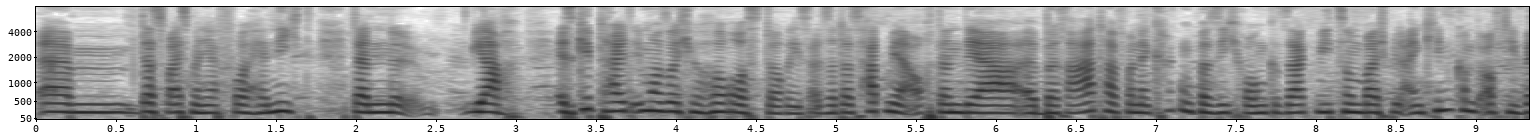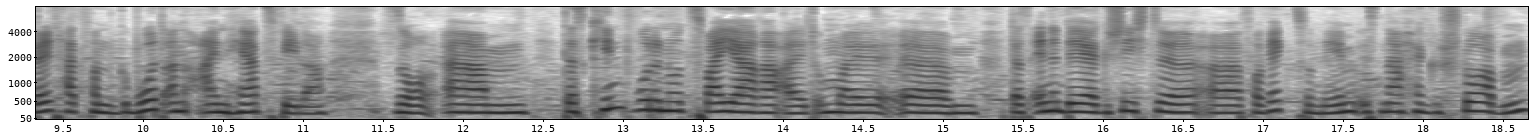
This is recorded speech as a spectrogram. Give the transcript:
ähm, das weiß man ja vorher nicht, dann, äh, ja, es gibt halt immer solche Horrorstories. Also das hat mir auch dann der äh, Berater von der Krankenversicherung gesagt, wie zum Beispiel ein Kind kommt auf die Welt, hat von Geburt an einen Herzfehler. So, ähm, das Kind wurde nur zwei Jahre alt alt, um mal ähm, das Ende der Geschichte äh, vorwegzunehmen, ist nachher gestorben.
